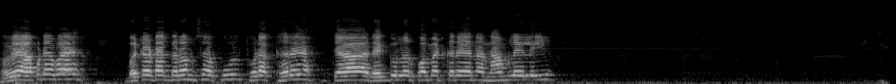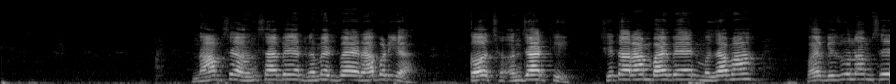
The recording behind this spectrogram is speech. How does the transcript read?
હવે આપણે ભાઈ બટાટા ગરમ છે, ફૂલ થોડાક ઠરે, ત્યાં રેગ્યુલર કોમેન્ટ કરે, એના નામ લઈ લઈએ. નામ છે હંસાબેન રમેશભાઈ રાબડિયા, કચ્છ, અંજારથી. સીતારામભાઈબેન મજામાં? ભાઈ, બીજું નામ છે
